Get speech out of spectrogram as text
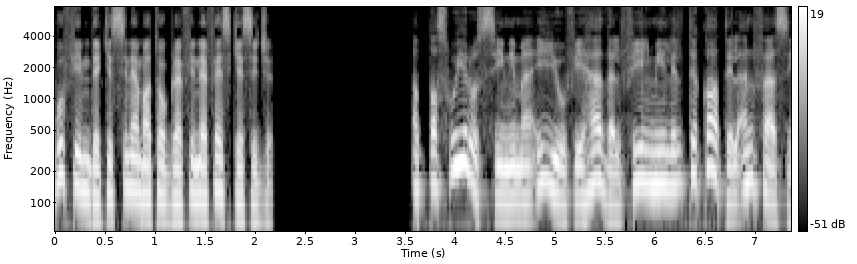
Bu filmdeki sinematografi nefes kesici. التصوير السينمائي في هذا الفيلم لالتقاط الأنفاس.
